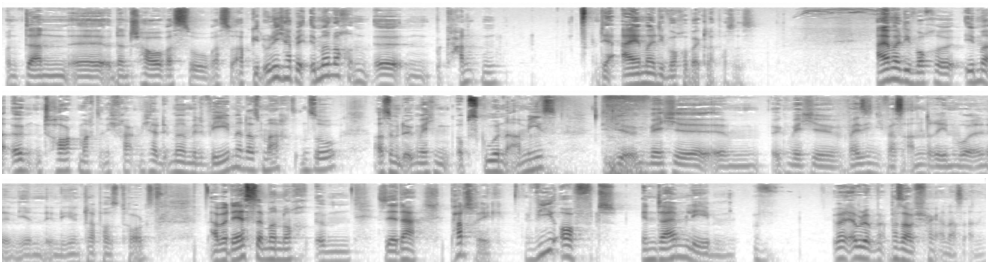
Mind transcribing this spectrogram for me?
Und dann, äh, und dann schaue, was so, was so abgeht. Und ich habe ja immer noch einen, äh, einen Bekannten, der einmal die Woche bei Clubhouse ist. Einmal die Woche immer irgendeinen Talk macht und ich frage mich halt immer, mit wem er das macht und so. Außer mit irgendwelchen obskuren Amis, die dir irgendwelche, ähm, irgendwelche, weiß ich nicht, was andrehen wollen in ihren, in ihren Clubhouse-Talks. Aber der ist immer noch ähm, sehr da. Patrick, wie oft in deinem Leben oder, pass auf, ich fange anders an.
